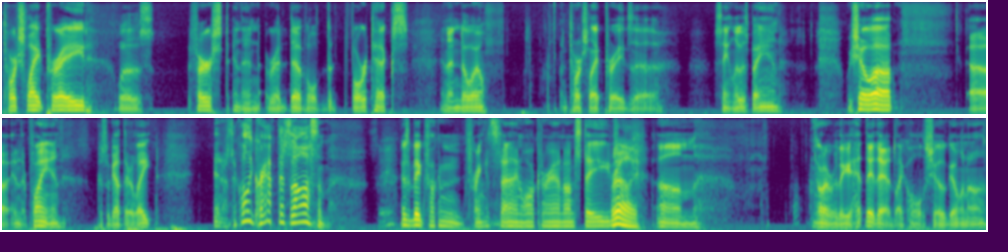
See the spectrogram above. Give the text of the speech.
Torchlight Parade was first, and then Red Devil the Vortex, and then Doyle. And Torchlight Parade's a St. Louis band. We show up, uh, and they're playing because we got there late. And I was like, "Holy crap, this is awesome!" There's a big fucking Frankenstein walking around on stage Really? um whatever they had they, they had like a whole show going on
